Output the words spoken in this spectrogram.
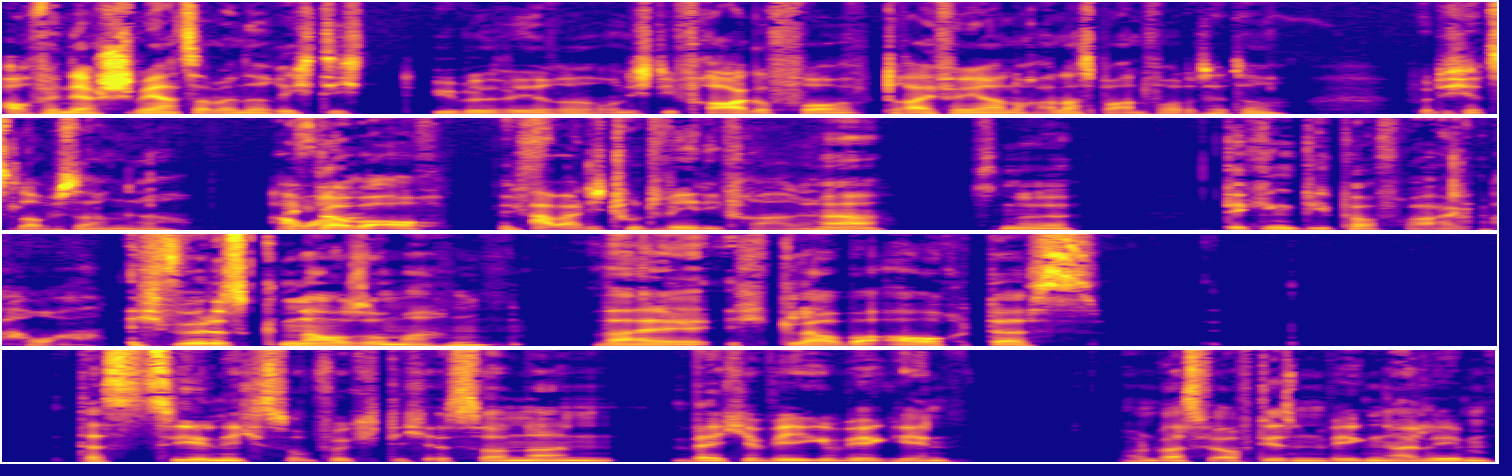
auch wenn der Schmerz am Ende richtig übel wäre und ich die Frage vor drei, vier Jahren noch anders beantwortet hätte, würde ich jetzt, glaube ich, sagen, ja. Ich glaube auch. Ich, Aber die tut weh, die Frage. ja, ist eine Digging Deeper Frage. Aua. Ich würde es genauso machen, weil ich glaube auch, dass das Ziel nicht so wichtig ist, sondern welche Wege wir gehen und was wir auf diesen Wegen erleben.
